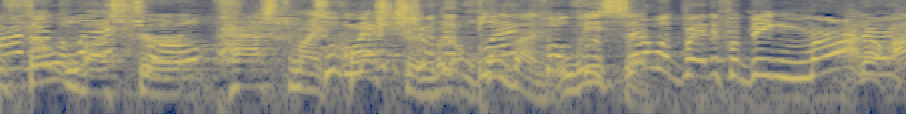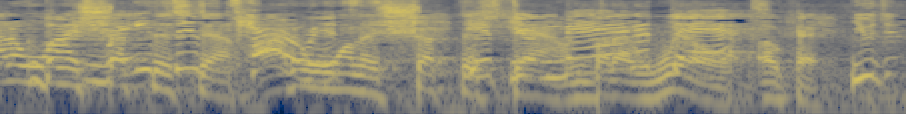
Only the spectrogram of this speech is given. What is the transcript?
honor black filibuster folks, past my to question, make sure that black on, folks Lisa. celebrated for being murdered I don't, I don't by shut racist this down. terrorists. I don't want to shut this if down, but I will. that, okay. You just,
